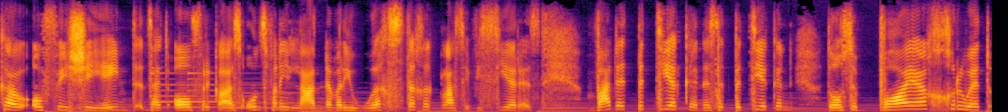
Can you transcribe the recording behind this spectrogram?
koëffisiënt in Suid-Afrika is ons van die lande wat die hoogste geklassifiseer is. Wat dit beteken is dit beteken daar's 'n baie groot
